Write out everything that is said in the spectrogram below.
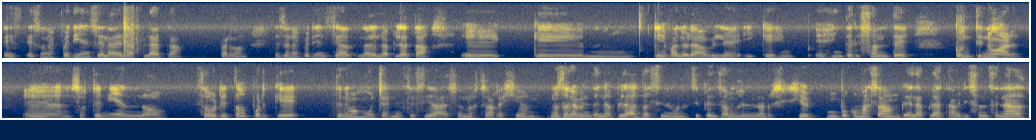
es, es, una experiencia la de La Plata, perdón, es una experiencia la de La Plata eh, que, mm, que, es valorable y que es, es interesante continuar eh, sosteniendo, sobre todo porque tenemos muchas necesidades en nuestra región, no solamente en La Plata, sino bueno, si pensamos en una región un poco más amplia, La Plata, Brizón, Ensenada,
